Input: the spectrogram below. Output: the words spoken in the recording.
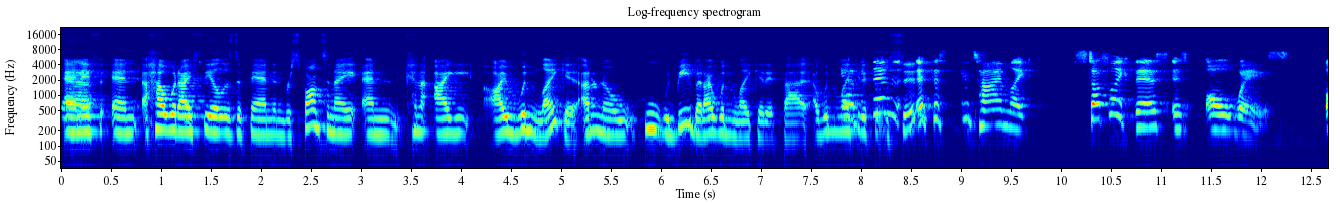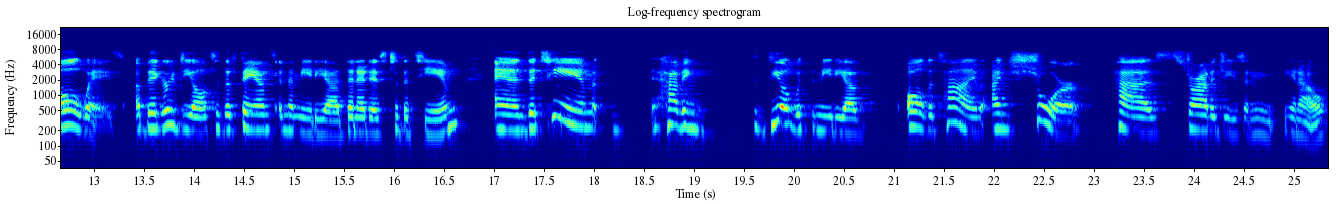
Yeah. And if and how would I feel as a fan in response? And I and can I I wouldn't like it. I don't know who it would be, but I wouldn't like it if that I wouldn't like it if but it was Sid. At the same time, like stuff like this is always, always a bigger deal to the fans and the media than it is to the team. And the team having to deal with the media all the time, I'm sure has strategies and, you know,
